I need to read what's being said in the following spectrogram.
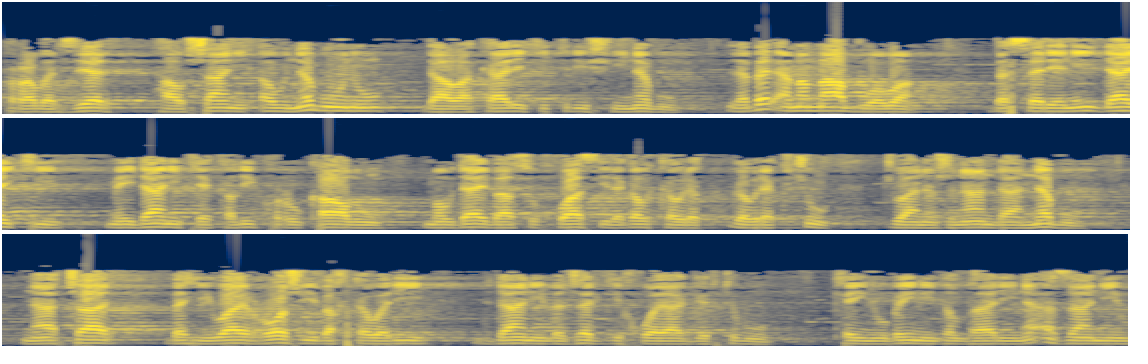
کوڕە وەرزێر هاوشانی ئەو نەبوون و داواکارێکی تریشی نەبوو، لەبەر ئەمە مابووەوە بە سەرێنیی دایکی مەیدانی تێکەڵی کوڕوکاڵ و مەودای باس و خواسی لەگەڵ گەورەکچ و جوانەژناندا نەبوو، ناچار بە هیوای ڕۆژی بەختەوەری ددانی بە جەرگی خۆیا گرتبوو، کەینوبەینی دڵداری نەئەزانی و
